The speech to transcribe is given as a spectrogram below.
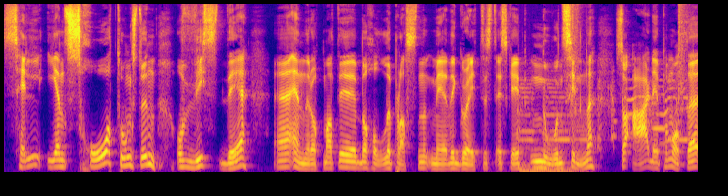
selv i en så tung stund. Og hvis det uh, ender opp med at de beholder plassen med the greatest escape noensinne, så er det på en måte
